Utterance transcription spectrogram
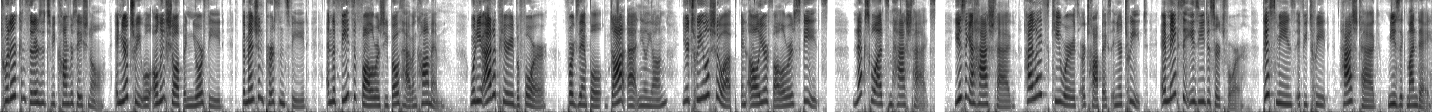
Twitter considers it to be conversational, and your tweet will only show up in your feed, the mentioned person's feed, and the feeds of followers you both have in common. When you add a period before, for example, dot at Neil Young, your tweet will show up in all your followers' feeds. Next, we'll add some hashtags. Using a hashtag highlights keywords or topics in your tweet and makes it easy to search for. This means if you tweet hashtag Music Monday,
